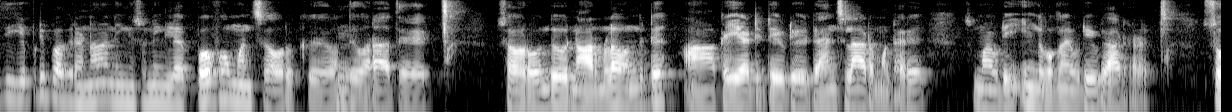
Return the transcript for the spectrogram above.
இது எப்படி பார்க்குறேன்னா நீங்கள் சொன்னீங்களே பெர்ஃபார்மன்ஸ் அவருக்கு வந்து வராது. ஸோ அவர் வந்து நார்மலாக வந்துட்டு கையாட்டிட்டு இப்படி டான்ஸ்லாம் ஆட மாட்டார். சும்மா இப்படி இந்த பக்கம் இப்படி இப்படி ஆடுறாரு. ஸோ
